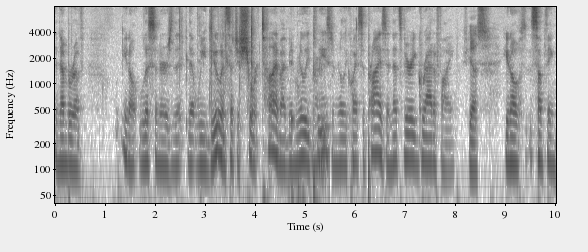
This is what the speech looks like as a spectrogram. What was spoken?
the number of you know listeners that that we do in such a short time. I've been really Right. pleased and really quite surprised, and that's very gratifying. yes. You know, something.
